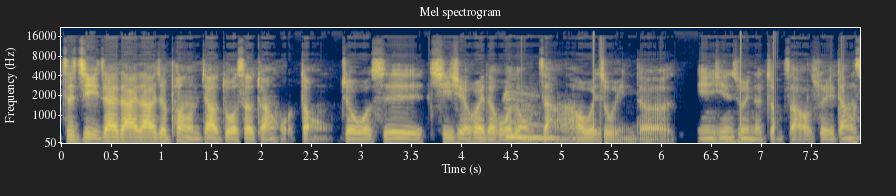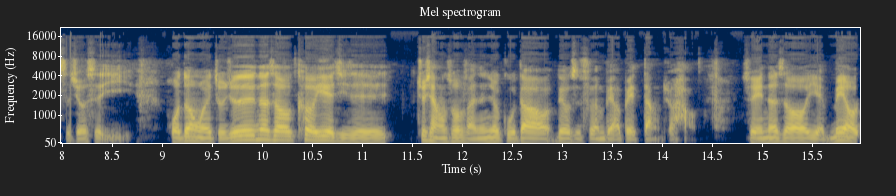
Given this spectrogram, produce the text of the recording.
自己在大一、大二就碰了比较多社团活动。就我是系学会的活动长，然后为主营的迎新宿营的总招，所以当时就是以活动为主。就是那时候课业其实就想说，反正就顾到六十分，不要被当就好。所以那时候也没有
